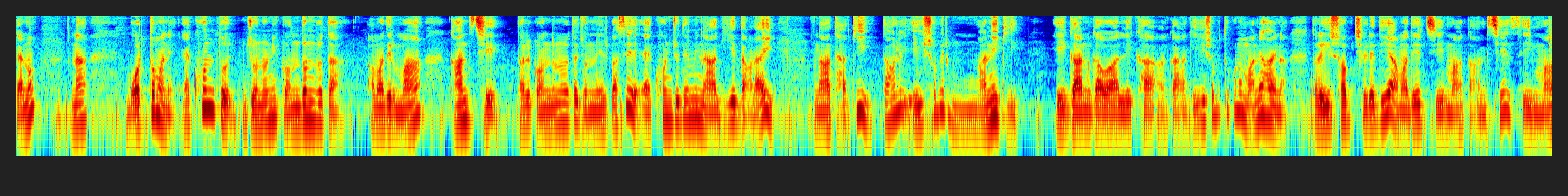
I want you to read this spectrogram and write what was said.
কেন? না বর্তমানে এখন তো জননী ক্রন্দনরতা আমাদের মা কাঁদছে, তাহলে ক্রন্দনরতা জননীর পাশে এখন যদি আমি না গিয়ে দাঁড়াই, না থাকি, তাহলে এইসবের মানে কি? এই গান গাওয়া, লেখা, আঁকা, আঁকি এইসবের তো কোনো মানে হয় না। তাহলে এই সব ছেড়ে দিয়ে আমাদের যে মা কাঁদছে, সেই মা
